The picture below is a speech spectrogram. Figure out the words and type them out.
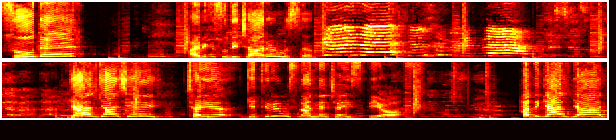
Sude. Aybüke Sude'yi çağırır mısın? Gel gel şey çayı getirir misin? Annen çay istiyor. Hadi gel gel.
